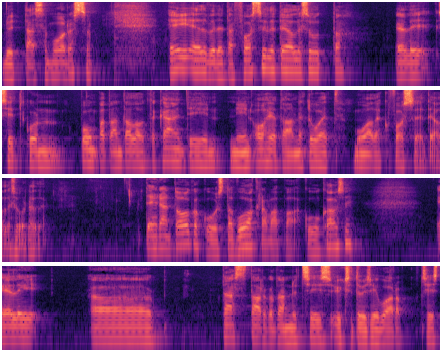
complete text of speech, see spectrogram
nyt tässä muodossa. Ei elvytetä fossiiliteollisuutta, eli sitten kun pumpataan taloutta käyntiin, niin ohjataan ne tuet muualle kuin fossiiliteollisuudelle. Tehdään toukokuusta vuokravapaa kuukausi, eli öö, tässä tarkoitan nyt siis yksityisiä vuoro, siis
